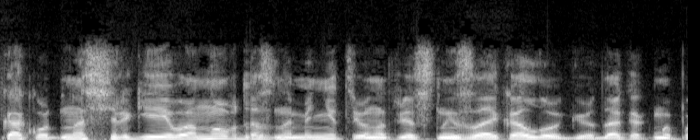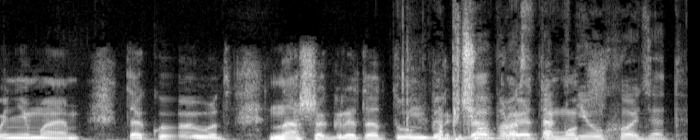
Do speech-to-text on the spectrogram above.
как вот у нас Сергей Иванов, да, знаменитый, он ответственный за экологию, да, как мы понимаем, такой вот наша Грета Тунберг. А почему да, просто поэтому... так не уходят?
